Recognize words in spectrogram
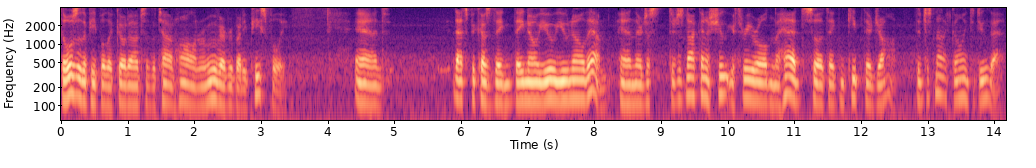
those are the people that go down to the town hall and remove everybody peacefully. And that's because they, they know you, you know them, and they're just they're just not going to shoot your three year old in the head so that they can keep their job. They're just not going to do that.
